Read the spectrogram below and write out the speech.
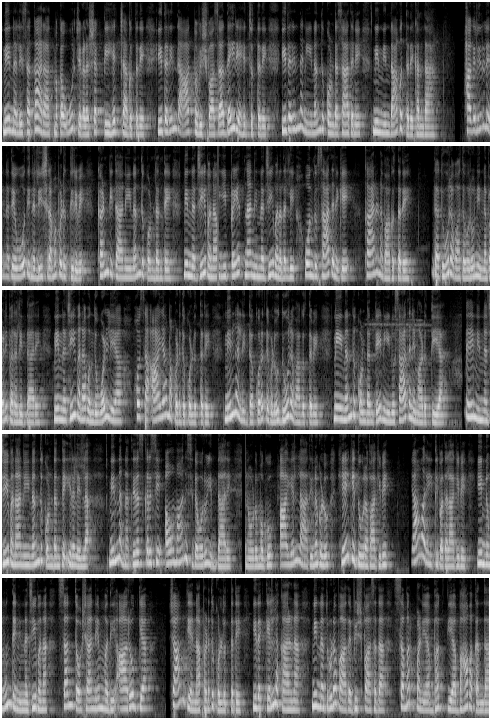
ನಿನ್ನಲ್ಲಿ ಸಕಾರಾತ್ಮಕ ಊರ್ಜೆಗಳ ಶಕ್ತಿ ಹೆಚ್ಚಾಗುತ್ತದೆ. ಇದರಿಂದ ಆತ್ಮವಿಶ್ವಾಸ ಧೈರ್ಯ ಹೆಚ್ಚುತ್ತದೆ. ಇದರಿಂದ ನೀನಂದುಕೊಂಡ ಸಾಧನೆ ನಿನ್ನಿಂದಾಗುತ್ತದೆ ಕಂದ. ಹಗಲಿರುಳೆನ್ನದೆ ಓದಿನಲ್ಲಿ ಶ್ರಮ ಪಡುತ್ತಿರುವೆ ಖಂಡಿತ ನೀನಂದುಕೊಂಡಂತೆ ನಿನ್ನ ಜೀವನ ಈ ಪ್ರಯತ್ನ ನಿನ್ನ ಜೀವನದಲ್ಲಿ ಒಂದು ಸಾಧನೆಗೆ ಕಾರಣವಾಗುತ್ತದೆ. ದೂರವಾದವರು ನಿನ್ನ ಬಳಿ ಬರಲಿದ್ದಾರೆ. ನಿನ್ನ ಜೀವನ ಒಂದು ಒಳ್ಳೆಯ, ಹೊಸ ಆಯಾಮ ಪಡೆದುಕೊಳ್ಳುತ್ತದೆ. ನಿನ್ನಲ್ಲಿದ್ದ ಕೊರತೆಗಳು ದೂರವಾಗುತ್ತವೆ. ನೀನಂದುಕೊಂಡಂತೆ ನೀನು ಸಾಧನೆ ಮಾಡುತ್ತೀಯ? ಮುಂದೆ ನಿನ್ನ ಜೀವನ ನೀನಂದುಕೊಂಡಂತೆ ಇರಲಿಲ್ಲ. ನಿನ್ನನ್ನು ತಿರಸ್ಕರಿಸಿ ಅವಮಾನಿಸಿದವರು ಇದ್ದಾರೆ. ನೋಡು ಮಗು, ಆ ಎಲ್ಲ ದಿನಗಳು ಹೇಗೆ ದೂರವಾಗಿವೆ? ಯಾವ ರೀತಿ ಬದಲಾಗಿವೆ? ಇನ್ನು ಮುಂದೆ ನಿನ್ನ ಜೀವನ ಸಂತೋಷ, ನೆಮ್ಮದಿ, ಆರೋಗ್ಯ ಶಾಂತಿಯನ್ನ ಪಡೆದುಕೊಳ್ಳುತ್ತದೆ. ಇದಕ್ಕೆಲ್ಲ ಕಾರಣ ನಿನ್ನ ದೃಢವಾದ ವಿಶ್ವಾಸದ ಸಮರ್ಪಣೆಯ ಭಕ್ತಿಯ ಭಾವಕಂದ.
